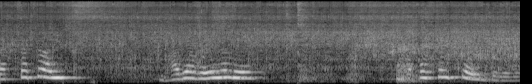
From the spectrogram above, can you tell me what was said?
একটা সাইজ ভাজা হয়ে গেলে অপর সাইজটা উল্টে দেবো।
